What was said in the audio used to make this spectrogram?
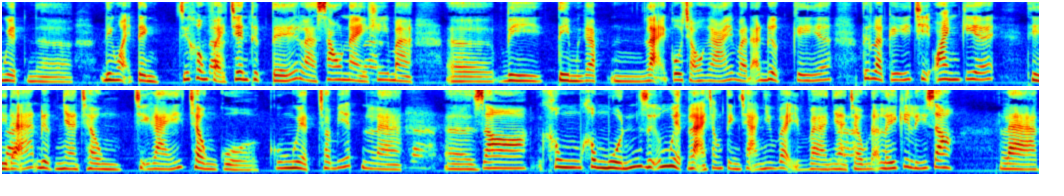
Nguyệt ờ, đi ngoại tình chứ không Dạ. phải trên thực tế là sau này Dạ. khi mà ờ, vì tìm gặp ừ, lại cô cháu gái và đã được cái tức là cái chị oanh kia ấy thì Dạ. đã được nhà chồng chị gái chồng của cô Nguyệt cho biết là Dạ. ờ, do không không muốn giữ Nguyệt lại trong tình trạng như vậy và nhà Dạ. chồng đã lấy cái lý do là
